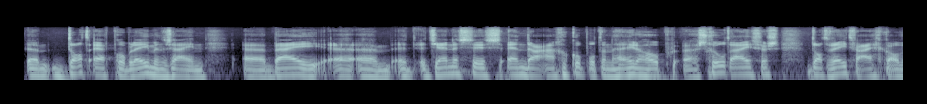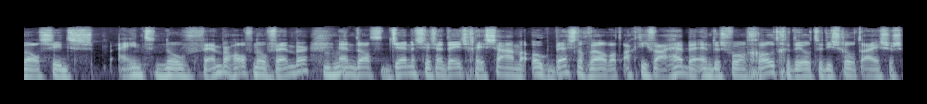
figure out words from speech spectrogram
um, dat er problemen zijn uh, bij uh, um, Genesis en daaraan gekoppeld een hele hoop uh, schuldeisers, dat weten we eigenlijk al wel sinds eind november, half november. Mm-hmm. En dat Genesis en DCG samen ook best nog wel wat activa hebben. En dus voor een groot gedeelte die schuldeisers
